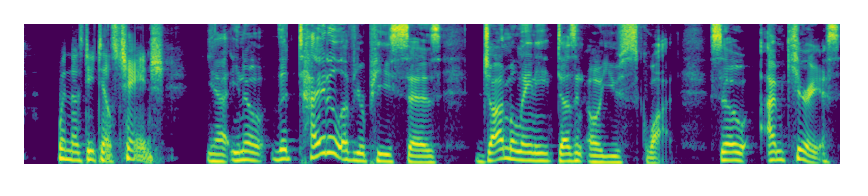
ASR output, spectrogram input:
when those details change. Yeah, you know, the title of your piece says John Mulaney doesn't owe you squat. So I'm curious,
